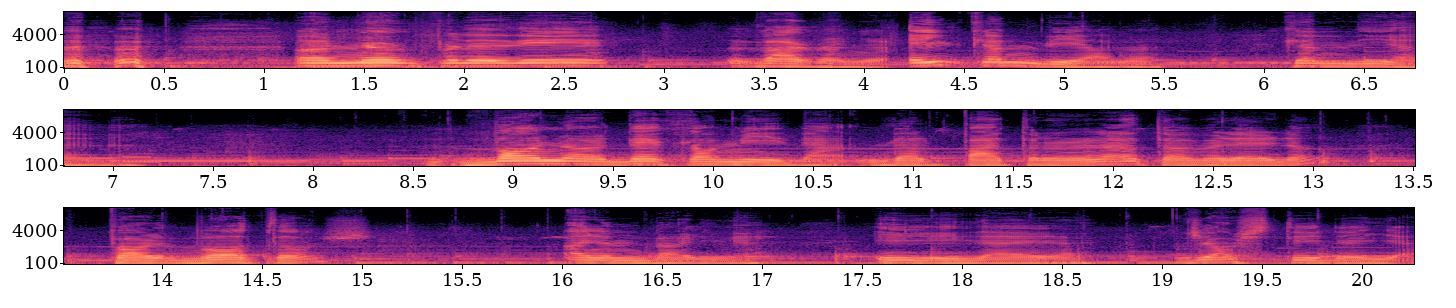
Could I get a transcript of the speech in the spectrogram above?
el meu predí va guanyar. Ell canviava, canviava bonos de comida del patronato obrero por votos Enverga i li deia jo estic allà.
